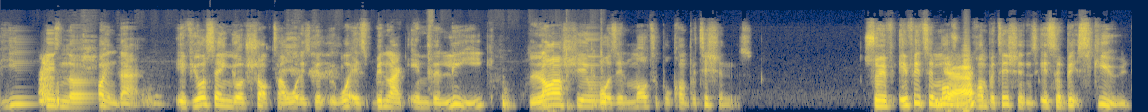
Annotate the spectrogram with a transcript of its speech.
he's raising the point that if you're saying you're shocked at what it's what it's been like in the league, last year was in multiple competitions. So if, if it's in multiple Yeah. competitions, it's a bit skewed.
